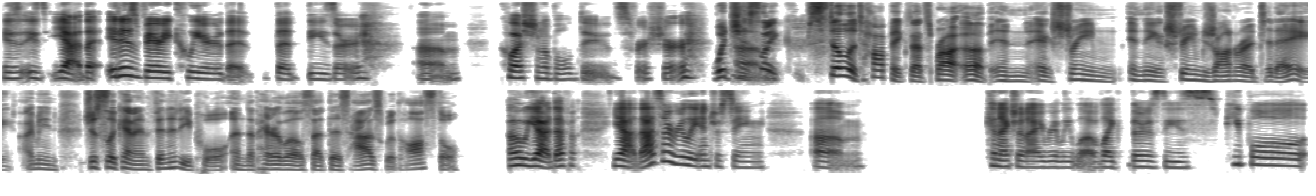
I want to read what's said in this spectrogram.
is is yeah, that it is very clear that that these are um questionable dudes for sure. Which is um, like still a topic that's brought up in extreme in the extreme genre today. I mean, just look at Infinity Pool and the parallels that this has with Hostel. Oh yeah, definitely. Yeah, that's a really interesting um connection I really love. Like there's these people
